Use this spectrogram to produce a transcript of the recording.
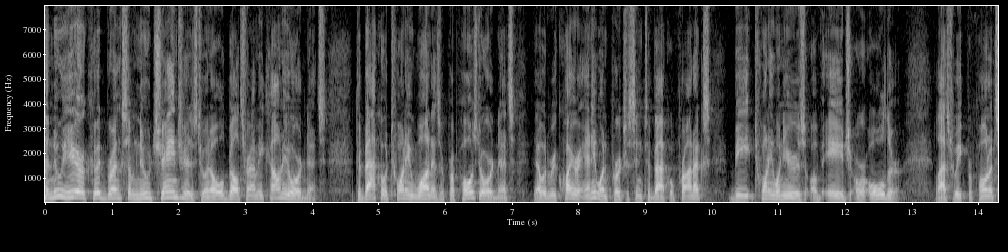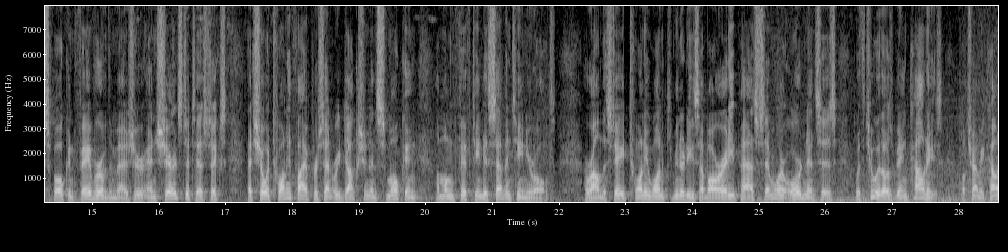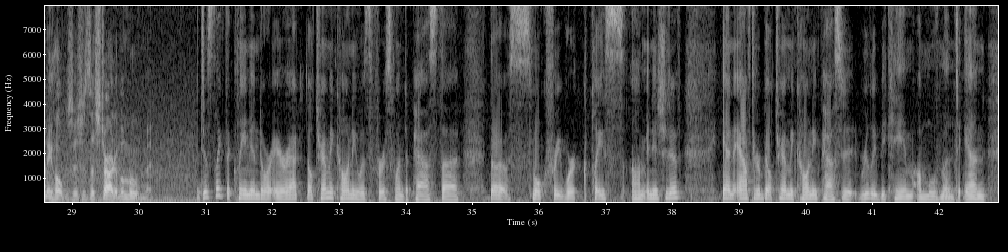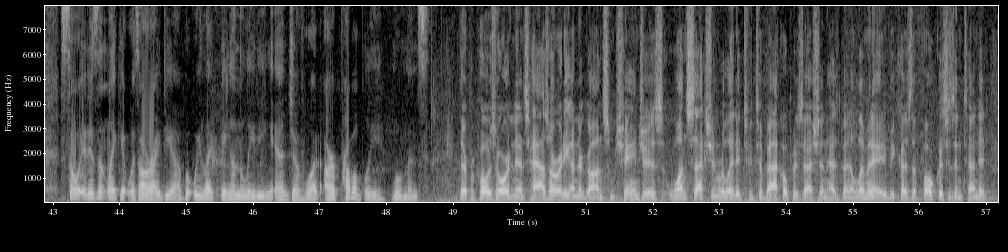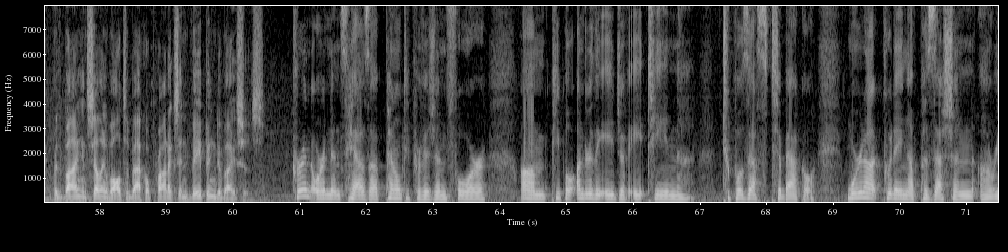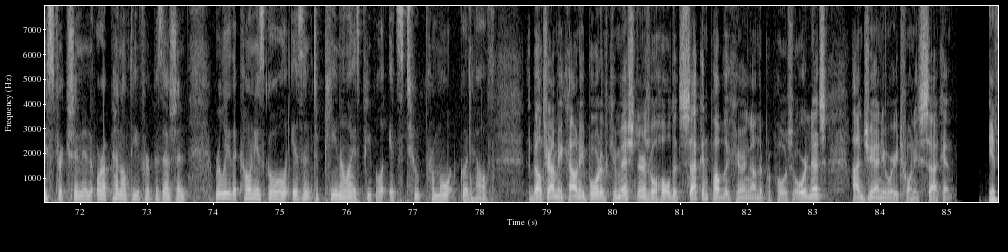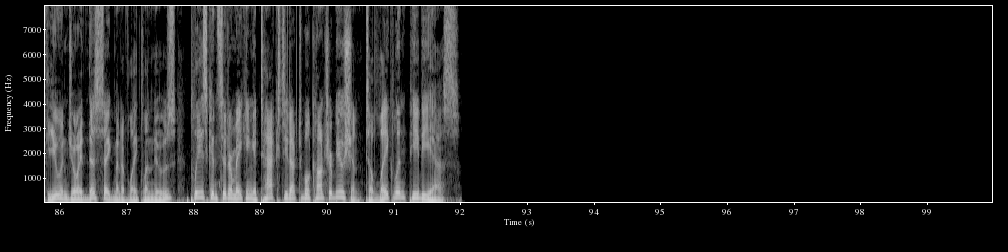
The new year could bring some new changes to an old Beltrami County ordinance. Tobacco 21 is a proposed ordinance that would require anyone purchasing tobacco products be 21 years of age or older. Last week, proponents spoke in favor of the measure and shared statistics that show a 25% reduction in smoking among 15 to 17 year olds. Around the state, 21 communities have already passed similar ordinances, with two of those being counties. Beltrami County hopes this is the start of a movement. Just like the Clean Indoor Air Act, Beltrami County was the first one to pass the, the smoke-free workplace um, initiative. And after Beltrami County passed it, it really became a movement. And so it isn't like it was our idea, but we like being on the leading edge of what are probably movements. Their proposed ordinance has already undergone some changes. One section related to tobacco possession has been eliminated because the focus is intended for the buying and selling of all tobacco products and vaping devices. Current ordinance has a penalty provision for um, people under the age of 18 to possess tobacco. We're not putting a possession uh, restriction in or a penalty for possession. Really, the county's goal isn't to penalize people, it's to promote good health. The Beltrami County Board of Commissioners will hold its second public hearing on the proposed ordinance on January 22nd. If you enjoyed this segment of Lakeland News, please consider making a tax-deductible contribution to Lakeland PBS.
